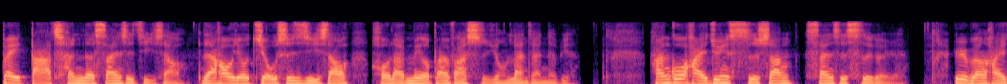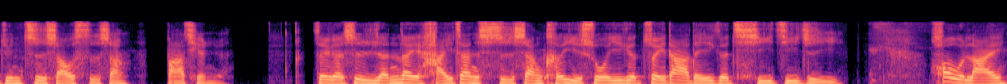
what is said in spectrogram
被打沉了三十几艘，然后有九十几艘后来没有办法使用，烂在那边。韩国海军死伤三十四个人，日本海军至少死伤八千人，这个是人类海战史上可以说一个最大的一个奇迹之一。后来，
